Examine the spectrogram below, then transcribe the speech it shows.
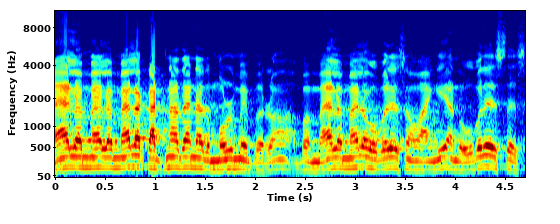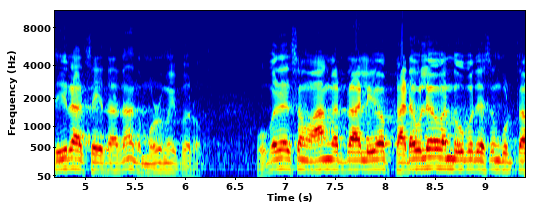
மேலே மேலே மேலே கட்டினா தானே அது முழுமை பெறும். அப்போ மேலே மேலே உபதேசம் வாங்கி அந்த உபதேசத்தை சீராக செய்தால் தான் அது முழுமை பெறும். உபதேசம் வாங்குறதாலேயோ கடவுளே வந்து உபதேசம் கொடுத்தா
